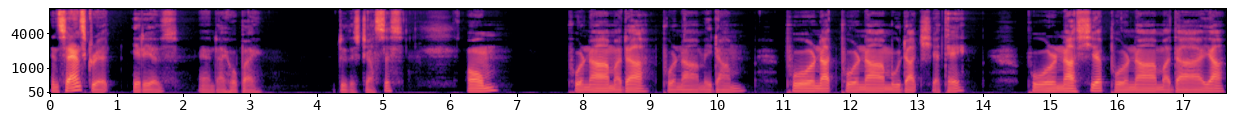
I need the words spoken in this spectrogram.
In Sanskrit, it is, and I hope I do this justice, Om Purnamada Purnamidam Purnat Purnamudachyate Purnasya Purnamadaya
